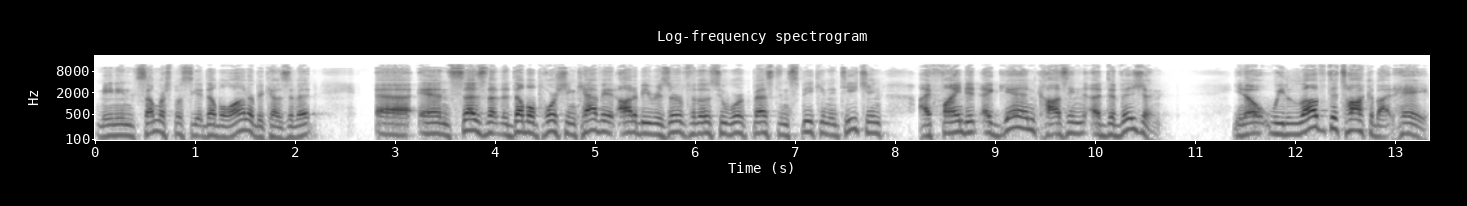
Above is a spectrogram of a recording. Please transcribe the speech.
meaning some are supposed to get double honor because of it, uh, and says that the double portion caveat ought to be reserved for those who work best in speaking and teaching, I find it again causing a division. You know, we love to talk about, hey,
